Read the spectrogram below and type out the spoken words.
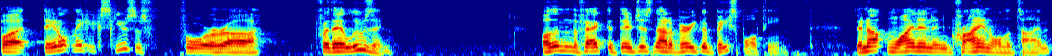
But they don't make excuses for uh, for their losing. other than the fact that they're just not a very good baseball team. They're not whining and crying all the time.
